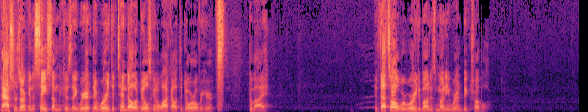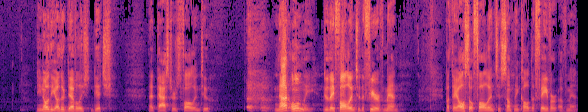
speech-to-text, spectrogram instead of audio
pastors aren't going to say something because they they're worried the $10 bill is going to walk out the door over here. Goodbye. If that's all we're worried about is money, we're in big trouble. Do you know the other devilish ditch that pastors fall into? Not only do they fall into the fear of men, but they also fall into something called the favor of men,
